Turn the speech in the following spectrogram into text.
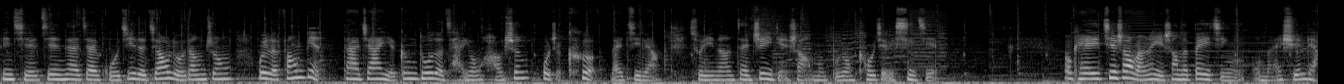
并且现在在国际的交流当中，为了方便，大家也更多的采用毫升或者克来计量。所以呢，在这一点上，我们不用抠这个细节。OK，介绍完了以上的背景，我们来学两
